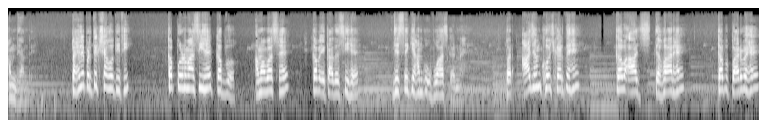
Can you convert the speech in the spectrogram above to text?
हम ध्यान दें। पहले प्रतीक्षा होती थी, कब पूर्णमासी है, कब अमावस है, कब एकादशी है, जिससे कि हमको उपवास करना है। पर आज हम खोज करते हैं, कब आज त्यौहार है, कब पर्व है,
